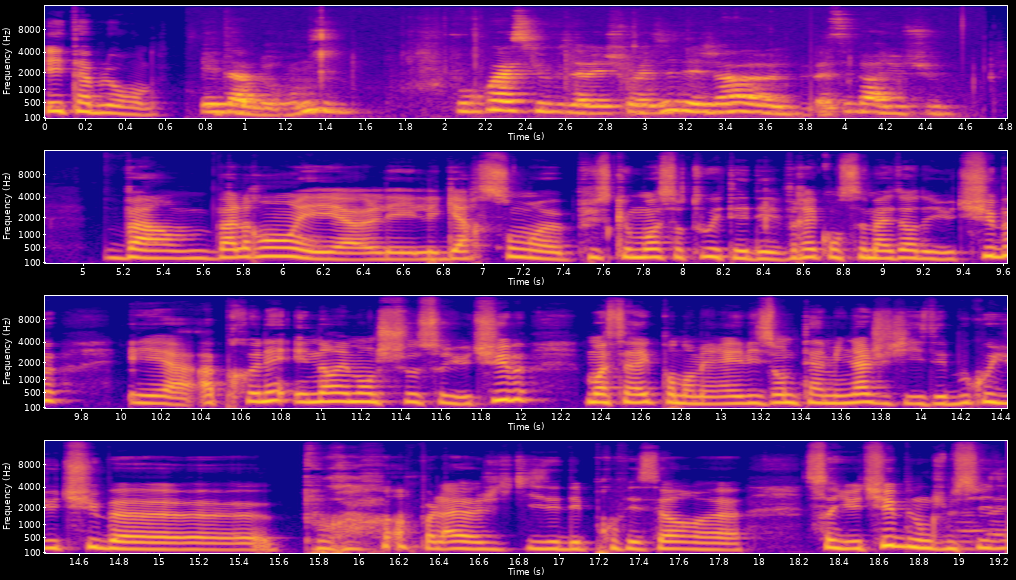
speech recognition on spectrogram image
Et table ronde. Et table ronde. Pourquoi est-ce que vous avez choisi déjà euh, de passer par YouTube? Ben Valran et euh, les, garçons euh, plus que moi surtout étaient des vrais consommateurs de YouTube et euh, apprenaient énormément de choses sur YouTube. Moi c'est vrai que pendant mes révisions de terminale j'utilisais beaucoup YouTube pour voilà j'utilisais des professeurs sur YouTube donc je me suis dit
